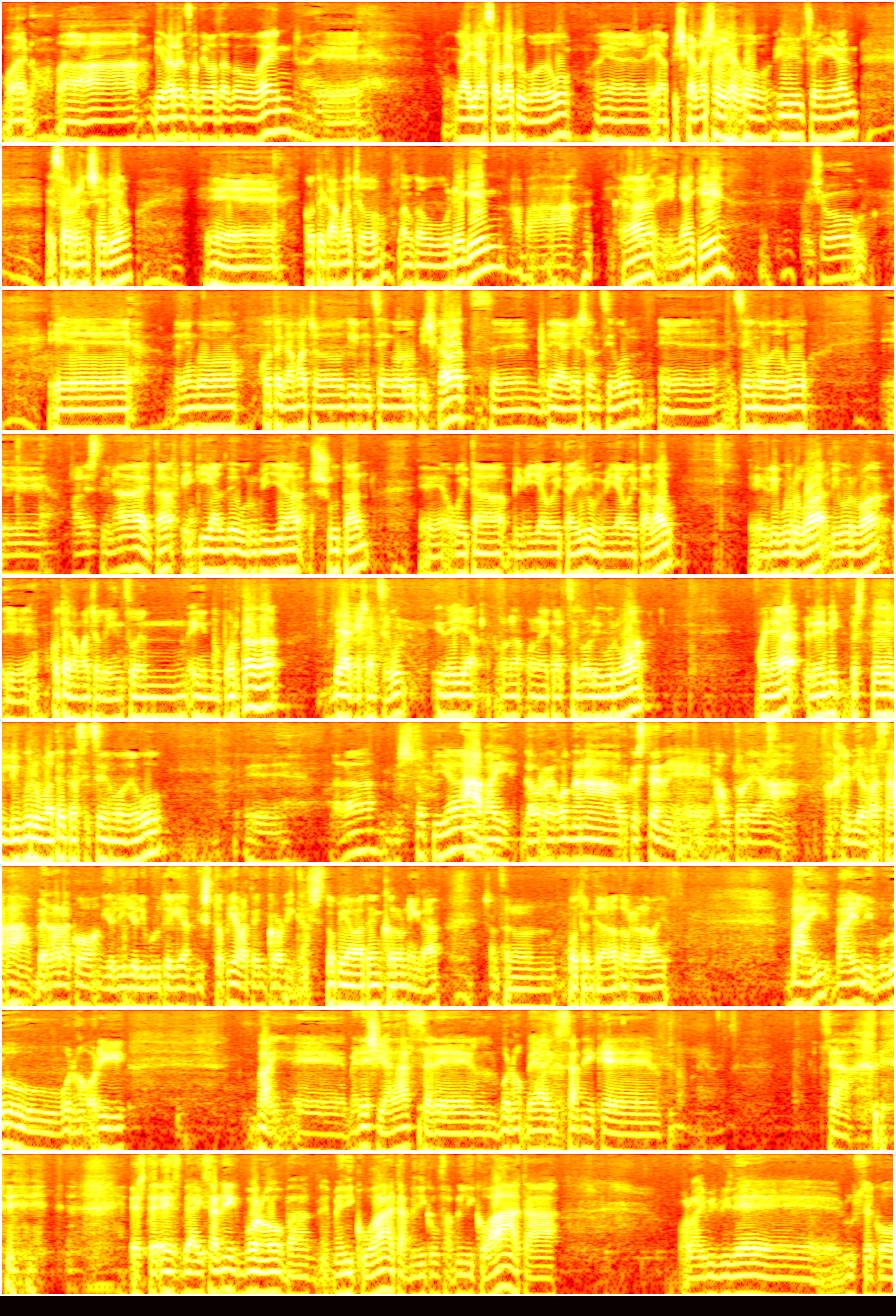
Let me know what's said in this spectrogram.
Bueno, ba, bigarren zati bat dago guen, e, gaia zaldatuko dugu, ea, ea pixkan lasaiago ibiltzen gean, ez horren serio. E, kote kamatxo daukagu gurekin, Apa, eta Iñaki, Kaixo, e, lehenengo kote kamatxo itzen du pixka bat, zen beak esan zigun, e, itzen dugu e, Palestina eta ekialde hurbila sutan, e, hogeita, 2008 iru, 2008 lau, e, liburua, liburua, e, kote kamatxok egin zuen egin du portada, beak esan zigun, ideia ona, ona ekartzeko liburua, baina lehenik beste liburu bateta zitzen dugu, e, gara, distopia... Ah, bai, gaur egon dana aurkezten e, autorea Angel Bidaurraza bergarako angiolillo liburutegian distopia baten kronika. Distopia baten kronika, esan zen potentea datorrela bai. Bai, bai, liburu, bueno, hori bai, e, beresia da, zeren, bueno, beha izanik e, zera este ez beha izanik, bueno, ba, medikua eta medikun familikoa eta hola ibilbide luzeko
